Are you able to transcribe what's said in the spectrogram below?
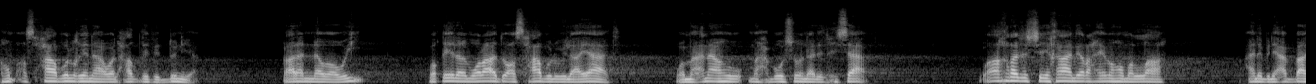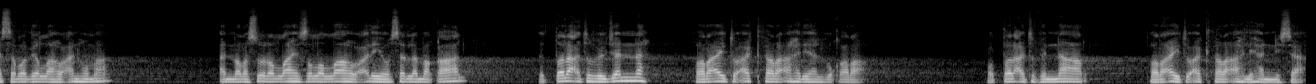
هم أصحاب الغنى والحظ في الدنيا. قال النووي وقيل المراد أصحاب الولايات ومعناه محبوسون للحساب. وأخرج الشيخان رحمهما الله عن ابن عباس رضي الله عنهما أن رسول الله صلى الله عليه وسلم قال اطلعت في الجنة فرأيت أكثر أهلها الفقراء واطلعت في النار فرأيت أكثر أهلها النساء.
